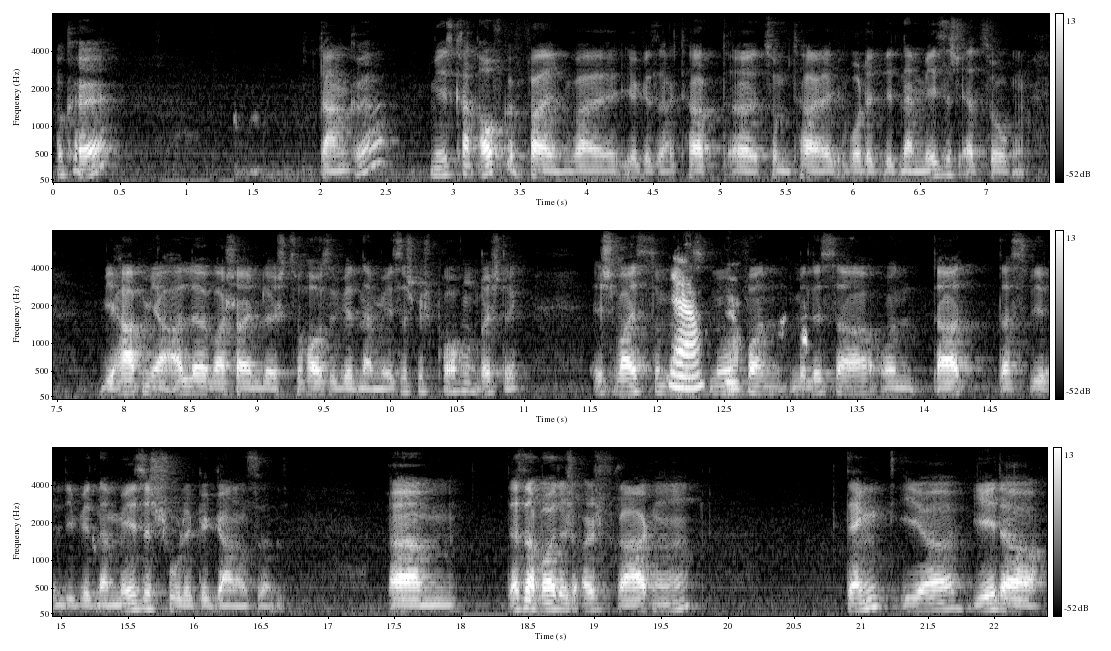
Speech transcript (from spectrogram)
Okay. Danke. Mir ist gerade aufgefallen, weil ihr gesagt habt, äh, zum Teil ihr wurdet vietnamesisch erzogen. Wir haben ja alle wahrscheinlich zu Hause vietnamesisch gesprochen, richtig? Ich weiß zumindest nur Ja. von Melissa und da, dass wir in die vietnamesische Schule gegangen sind. Ähm, deshalb wollte ich euch fragen, denkt ihr, jeder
